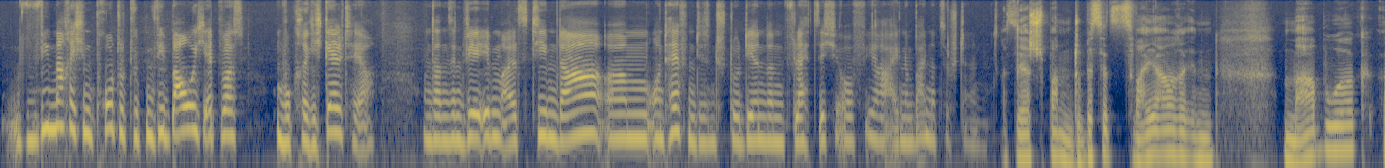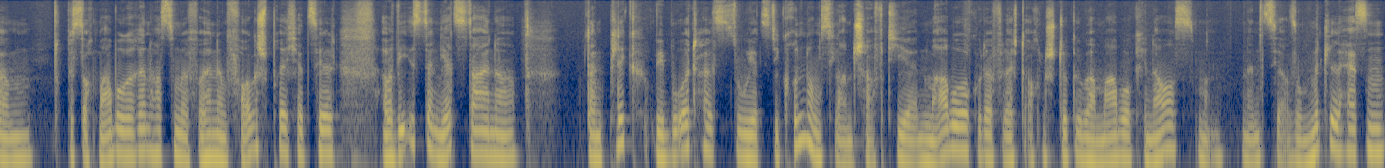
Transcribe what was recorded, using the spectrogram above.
Wie mache ich einen Prototypen? Wie baue ich etwas? Und wo kriege ich Geld her? Und dann sind wir eben als Team da ähm, und helfen diesen Studierenden vielleicht sich auf ihre eigenen Beine zu stellen. Sehr spannend. Du bist jetzt zwei Jahre in Marburg. Ähm, du bist auch Marburgerin, hast du mir vorhin im Vorgespräch erzählt. Aber wie ist denn jetzt deine, dein Blick? Wie beurteilst du jetzt die Gründungslandschaft hier in Marburg oder vielleicht auch ein Stück über Marburg hinaus? Man nennt es ja so Mittelhessen.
